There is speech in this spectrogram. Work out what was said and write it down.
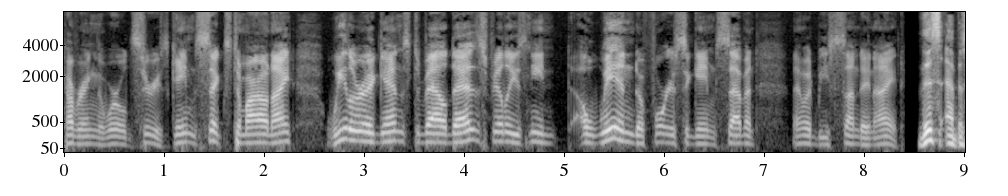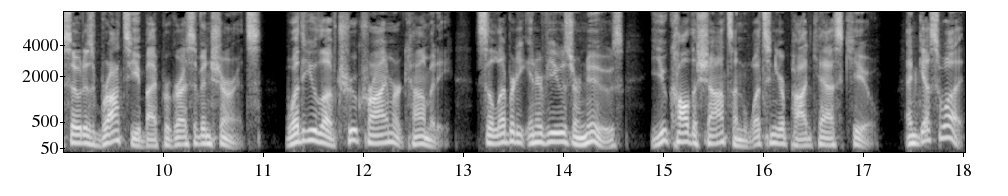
covering the World Series. Game six tomorrow night. Wheeler against Valdez. Phillies need a win to force a game seven. That would be Sunday night. This episode is brought to you by Progressive Insurance. Whether you love true crime or comedy, celebrity interviews or news, you call the shots on what's in your podcast queue. And guess what?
